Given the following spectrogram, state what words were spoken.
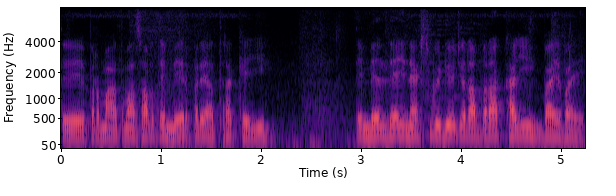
ਤੇ ਪ੍ਰਮਾਤਮਾ ਸਭ ਤੇ ਮਿਹਰ ਭਰਿਆ ਹੱਥ ਰੱਖੇ ਜੀ। ਤੇ ਮਿਲਦੇ ਆ ਜੀ ਨੈਕਸਟ ਵੀਡੀਓ 'ਚ। ਰੱਬ ਰਾਖਾ ਜੀ। ਬਾਏ ਬਾਏ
